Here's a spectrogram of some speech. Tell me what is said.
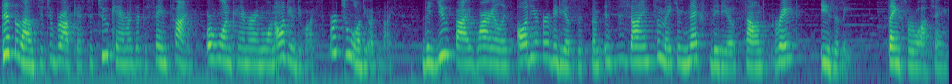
This allows you to broadcast to two cameras at the same time, or one camera and one audio device, or two audio devices. The U5 wireless audio for video system is designed to make your next video sound great easily. Thanks for watching!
